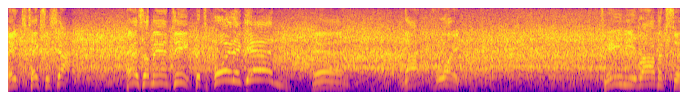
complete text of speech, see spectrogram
Yates takes a shot. Has a man deep. It's Boyd again. And not quite. Jamie Robinson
